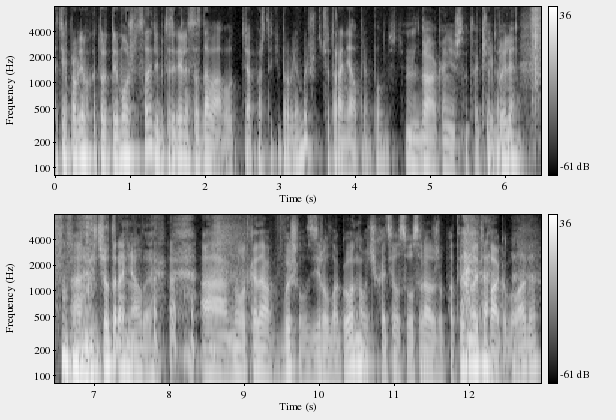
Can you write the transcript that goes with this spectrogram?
о тех проблемах, которые ты можешь создать, либо ты реально создавал. Вот у тебя, Паш, такие проблемы были, что что-то ронял прям полностью? Да, конечно, такие что были. Что-то ронял, да. А, ну вот когда вышел Zero Lagoon, очень хотелось его сразу же потыкать. Ну, это бага была, да.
